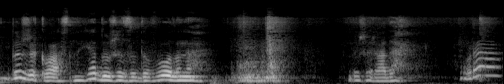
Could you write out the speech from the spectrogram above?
Дуже класно, я дуже задоволена. Дуже рада. Ура!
